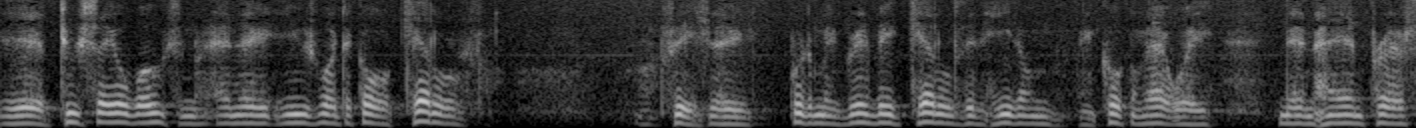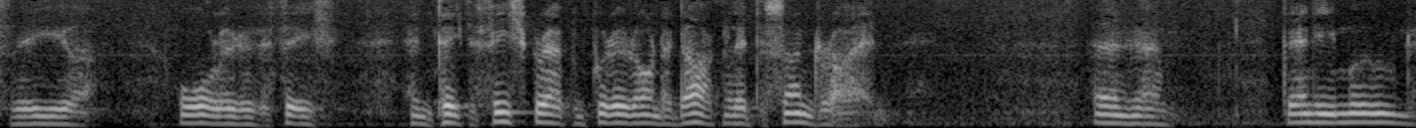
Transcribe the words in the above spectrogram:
He had two sailboats, and, and they used what they call kettle fish. They put them in great big kettles and heat them and cook them that way, and then hand press the uh, oil out of the fish, and take the fish scrap and put it on the dock and let the sun dry it. And um, then he moved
